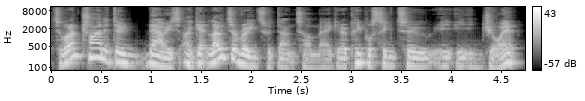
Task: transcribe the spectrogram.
So what I'm trying to do now is I get loads of reads with Don't Tell Meg. You know, people seem to enjoy it.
